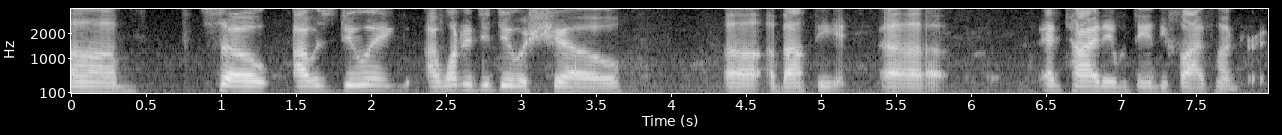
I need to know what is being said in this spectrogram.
Um, so I was doing, I wanted to do a show uh, about the uh, and tied in with the Indy 500.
